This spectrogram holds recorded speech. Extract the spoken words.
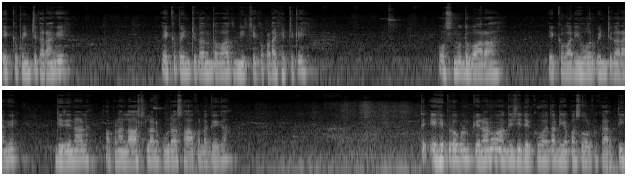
ਇੱਕ ਪਿੰਚ ਕਰਾਂਗੇ। ਇੱਕ ਪਿੰਚ ਕਰਨ ਤੋਂ ਬਾਅਦ ਨੀਚੇ ਕਪੜਾ ਖਿੱਚ ਕੇ ਉਸ ਨੂੰ ਦੁਬਾਰਾ ਇੱਕ ਵਾਰੀ ਹੋਰ ਪਿੰਚ ਕਰਾਂਗੇ, ਜਿਹਦੇ ਨਾਲ ਆਪਣਾ ਲਾਸਟ ਲੜ ਪੂਰਾ ਸਾਫ਼ ਲੱਗੇਗਾ। ਤੇ ਇਹ ਪ੍ਰੋਬਲਮ ਕਿਹਨਾਂ ਨੂੰ ਆਉਂਦੀ ਸੀ? ਦੇਖੋ ਆ ਤੁਹਾਡੀ ਆਪਾਂ ਸੋਲਵ ਕਰਤੀ।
